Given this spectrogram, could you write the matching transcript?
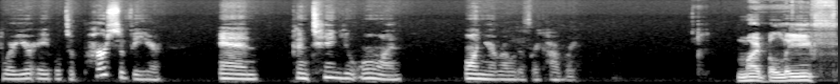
where you're able to persevere and continue on on your road of recovery? My belief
